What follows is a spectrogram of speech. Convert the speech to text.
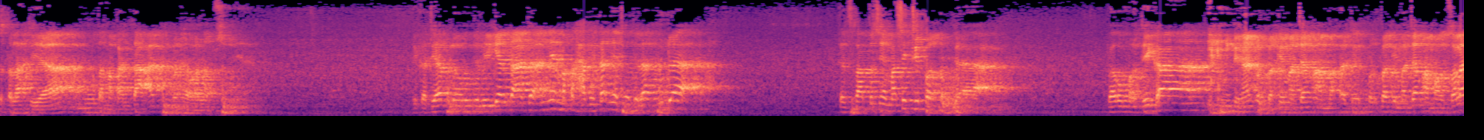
setelah dia mengutamakan taat kepada hawa nafsunya. Jika dia belum demikian keadaannya, maka hakikatnya dia adalah budak. Dan statusnya masih diperbudak. Baru merdeka dengan berbagai macam amal, berbagai macam amal soleh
